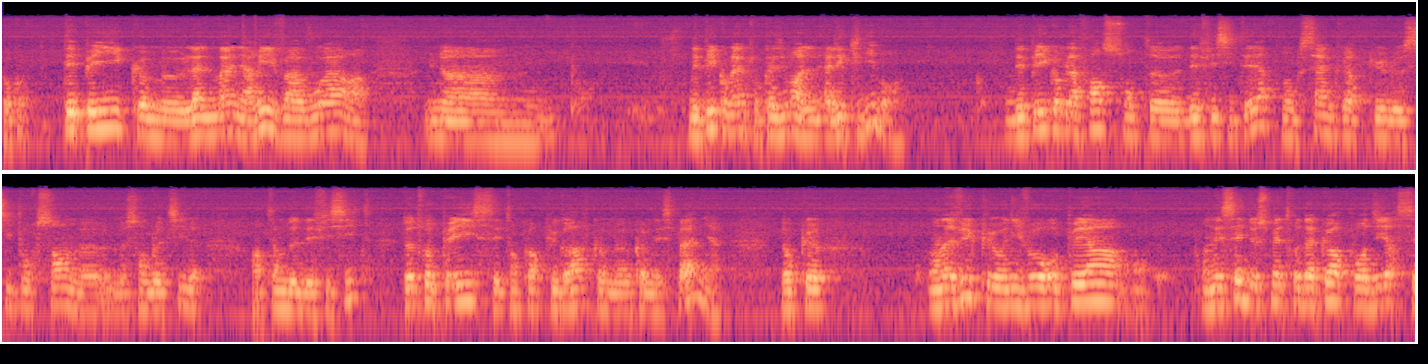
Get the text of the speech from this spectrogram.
Donc, des pays comme l'Allemagne arrivent à avoir une, des pays comme l'Allemagne sont quasiment à l'équilibre des pays comme la France sont euh, déficitaires, donc 5,6% me, semble-t-il en termes de déficit. D'autres pays, c'est encore plus grave comme, euh, comme l'Espagne. Donc euh, on a vu qu'au niveau européen, on essaye de se mettre d'accord pour dire que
